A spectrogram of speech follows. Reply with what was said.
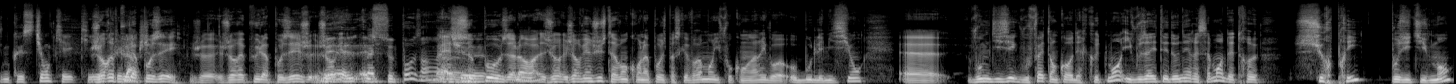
une question qui est, qui J'aurais pu la poser. J'aurais pu la poser. elle, se pose. Hein, elle se pose. Alors, je, reviens juste avant qu'on la pose parce que vraiment, il faut qu'on arrive au, bout de l'émission. Euh, vous me disiez que vous faites encore des recrutements. Il vous a été donné récemment d'être surpris positivement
